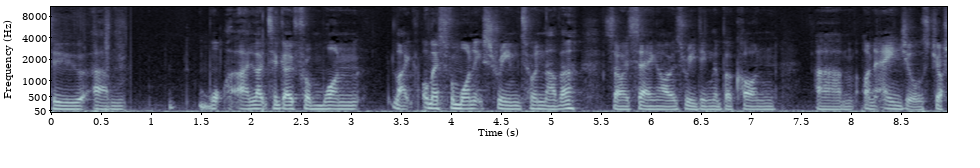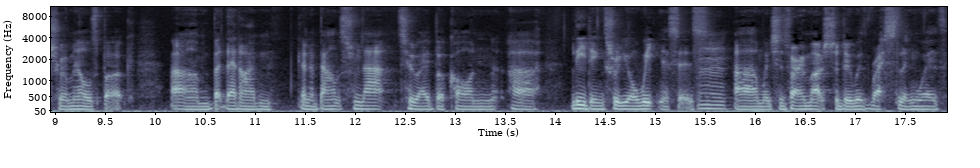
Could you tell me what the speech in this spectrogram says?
to um, I like to go from one like almost from one extreme to another. So I was saying I was reading the book on um, on angels, Joshua Mills' book, um, but then I'm going to bounce from that to a book on uh, leading through your weaknesses, um, which is very much to do with wrestling with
